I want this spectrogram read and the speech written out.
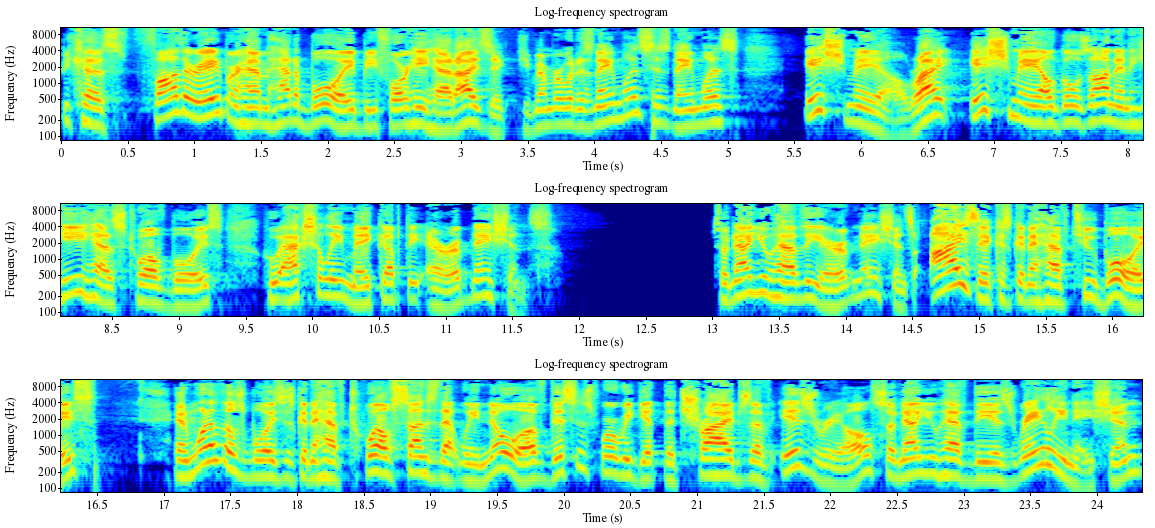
Because Father Abraham had a boy before he had Isaac. Do you remember what his name was? His name was Ishmael, right? Ishmael goes on and he has 12 boys who actually make up the Arab nations. So now you have the Arab nations. Isaac is going to have two boys, and one of those boys is going to have 12 sons that we know of. This is where we get the tribes of Israel. So now you have the Israeli nation.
